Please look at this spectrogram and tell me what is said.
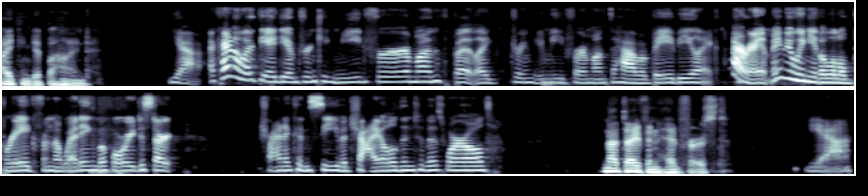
I can get behind. Yeah, I kind of like the idea of drinking mead for a month, but like drinking mead for a month to have a baby, like, all right, maybe we need a little break from the wedding before we just start trying to conceive a child into this world. Not dive in head. Yeah,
